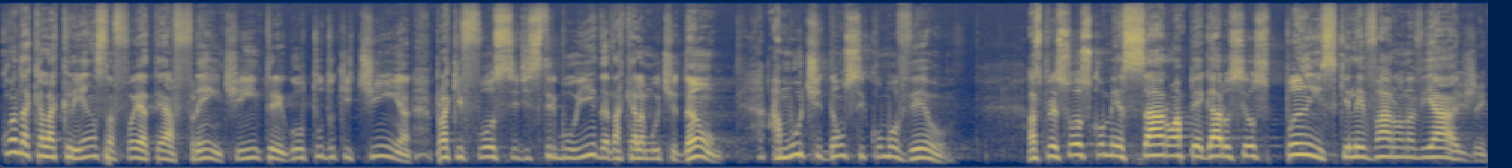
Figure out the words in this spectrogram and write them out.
quando aquela criança foi até a frente e entregou tudo que tinha para que fosse distribuída naquela multidão, a multidão se comoveu. As pessoas começaram a pegar os seus pães que levaram na viagem,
